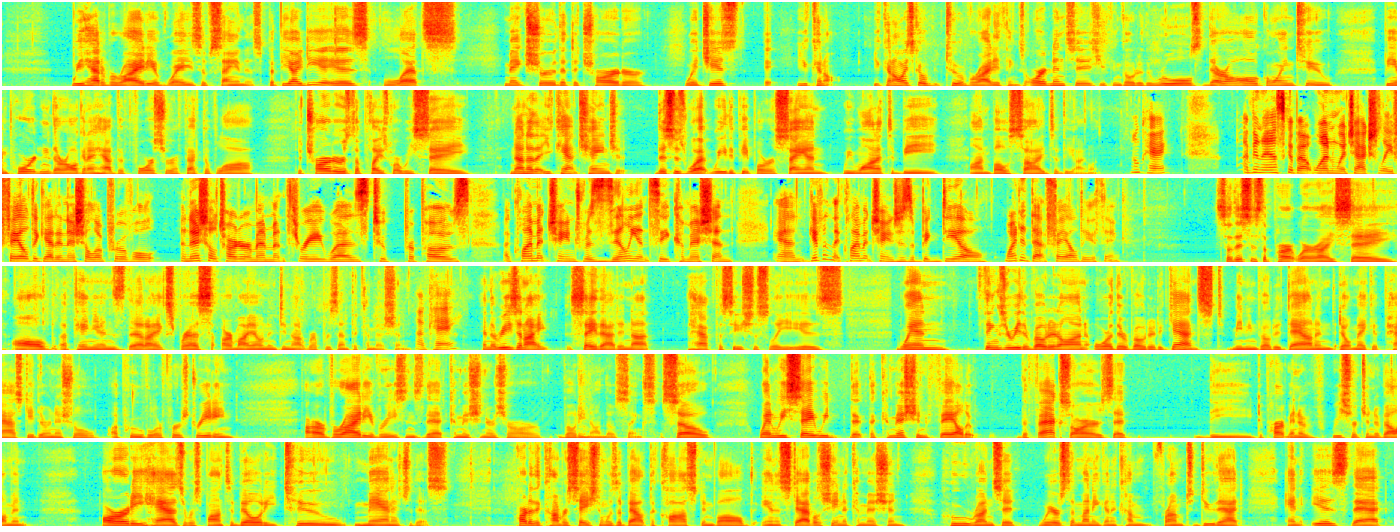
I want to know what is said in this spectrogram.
we had a variety of ways of saying this. But the idea is let's make sure that the charter, which is you can you can always go to a variety of things. Ordinances, you can go to the rules. They're all going to be important. They're all going to have the force or effect of law. The charter is the place where we say None of that. You can't change it. This is what we, the people, are saying. We want it to be on both sides of the island. Okay. I'm going to ask about one which actually failed to get initial approval initial Charter Amendment 3 was to propose a climate change resiliency commission. And given that climate change is a big deal, why did that fail, do you think? So, this is the part where I say all opinions that I express are my own and do not represent the commission. Okay. And the reason I say that, and not half facetiously, is when things are either voted on or they're voted against, meaning voted down and don't make it past either initial approval or first reading, are a variety of reasons that commissioners are voting on those things. So when we say we that the commission failed, the facts are is that the Department of Research and Development already has a responsibility to manage this. Part of the conversation was about the cost involved in establishing a commission, who runs it, where's the money going to come from to do that, and is that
